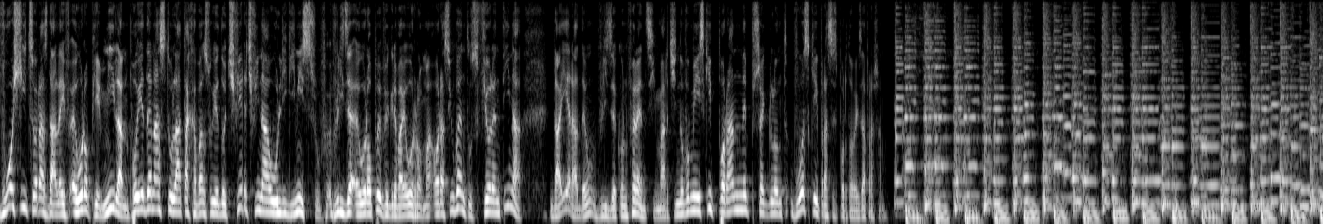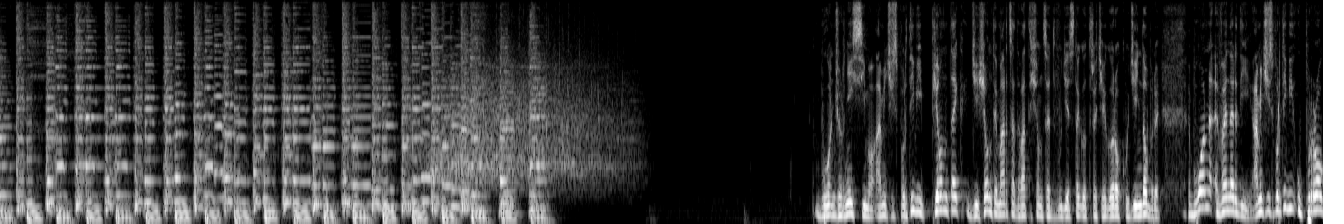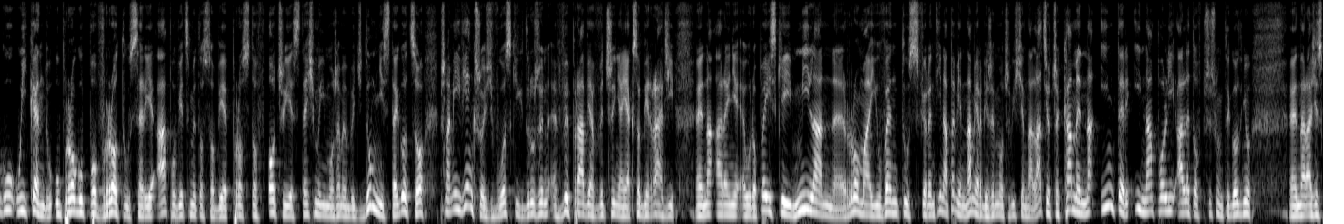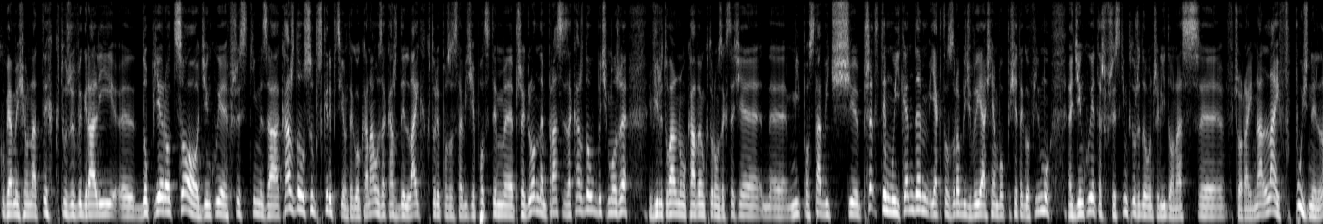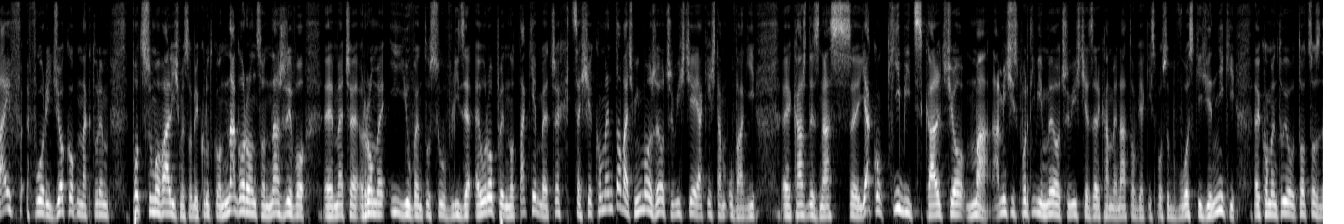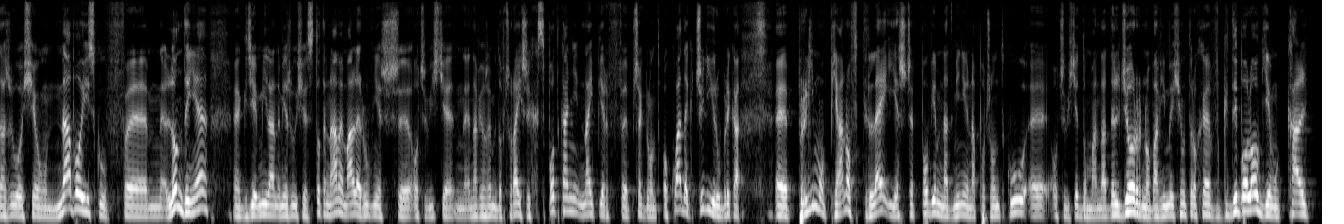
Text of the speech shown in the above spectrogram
Włosi coraz dalej w Europie. Milan po 11 latach awansuje do ćwierćfinału Ligi Mistrzów. W Lidze Europy wygrywają Roma oraz Juventus. Fiorentina daje radę w Lidze Konferencji. Marcin Nowomiejski, poranny przegląd włoskiej prasy sportowej. Zapraszam. Buongiornissimo, amici sportivi, piątek, 10 marca 2023 roku. Dzień dobry. Buon venerdì. Amici sportivi, u progu weekendu, u progu powrotu Serie A, powiedzmy to sobie prosto w oczy. Jesteśmy i możemy być dumni z tego, co przynajmniej większość włoskich drużyn wyprawia, wyczynia, jak sobie radzi na arenie europejskiej. Milan, Roma, Juventus, Fiorentina. Pewien namiar bierzemy oczywiście na Lazio. Czekamy na Inter i Napoli, ale to w przyszłym tygodniu. Na razie skupiamy się na tych, którzy wygrali e, dopiero co. Dziękuję wszystkim za każdą subskrypcję tego kanału, za każdy like, który pozostawicie pod tym e, przeglądem prasy, za każdą być może wirtualną kawę, którą zechcecie e, mi postawić przed tym weekendem. Jak to zrobić, wyjaśniam w opisie tego filmu. E, Dziękuję też wszystkim, którzy dołączyli do nas wczoraj na live. Późny live Fuori Gioco, na którym podsumowaliśmy sobie krótko, na gorąco, na żywo mecze Romy i Juventusu w Lidze Europy. No takie mecze chce się komentować, mimo że oczywiście jakieś tam uwagi każdy z nas jako kibic Calcio ma. Amici Sportivi, my oczywiście zerkamy na to, w jaki sposób włoskie dzienniki e, komentują to, co zdarzyło się na boisku w Londynie, e, gdzie Milan mierzył się z Tottenhamem, ale również e, oczywiście nawiążemy do wczorajszych spotkań. Najpierw przegląd okładek, czyli rubryka Primo Piano w tle. Jeszcze powiem nadmienię na początku, oczywiście Domanda del Giorno. Bawimy się trochę w gdybologię Calcio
